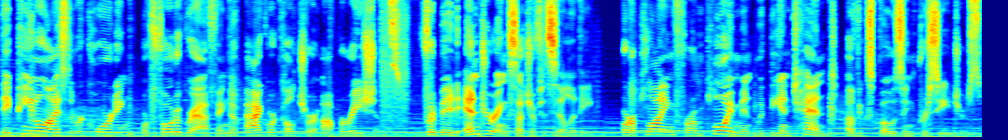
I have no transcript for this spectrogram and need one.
They penalize the recording or photographing of agriculture operations, forbid entering such a facility, or applying for employment with the intent of exposing procedures.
